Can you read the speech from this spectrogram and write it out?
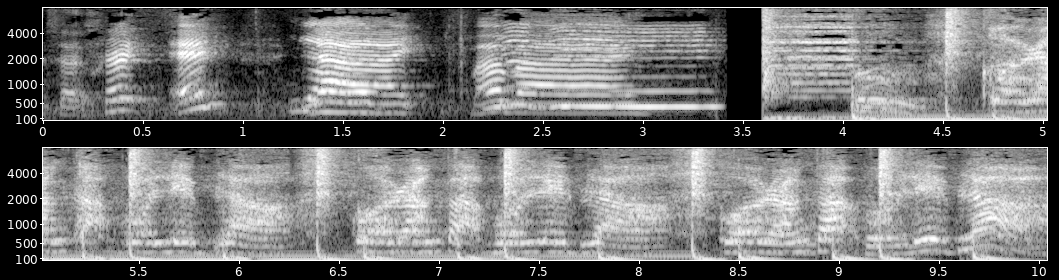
subscribe and like. Bye bye. Korang tak boleh blah Korang tak boleh blah Korang tak boleh blah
